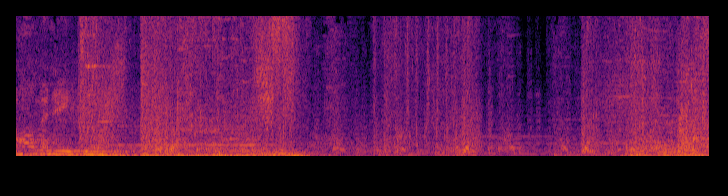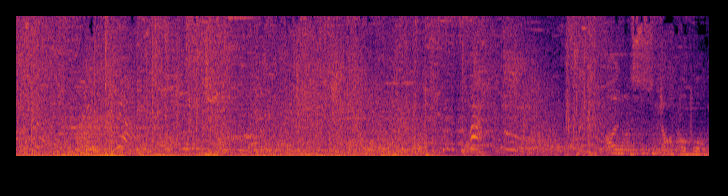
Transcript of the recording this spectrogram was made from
Dominating. Unstoppable.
